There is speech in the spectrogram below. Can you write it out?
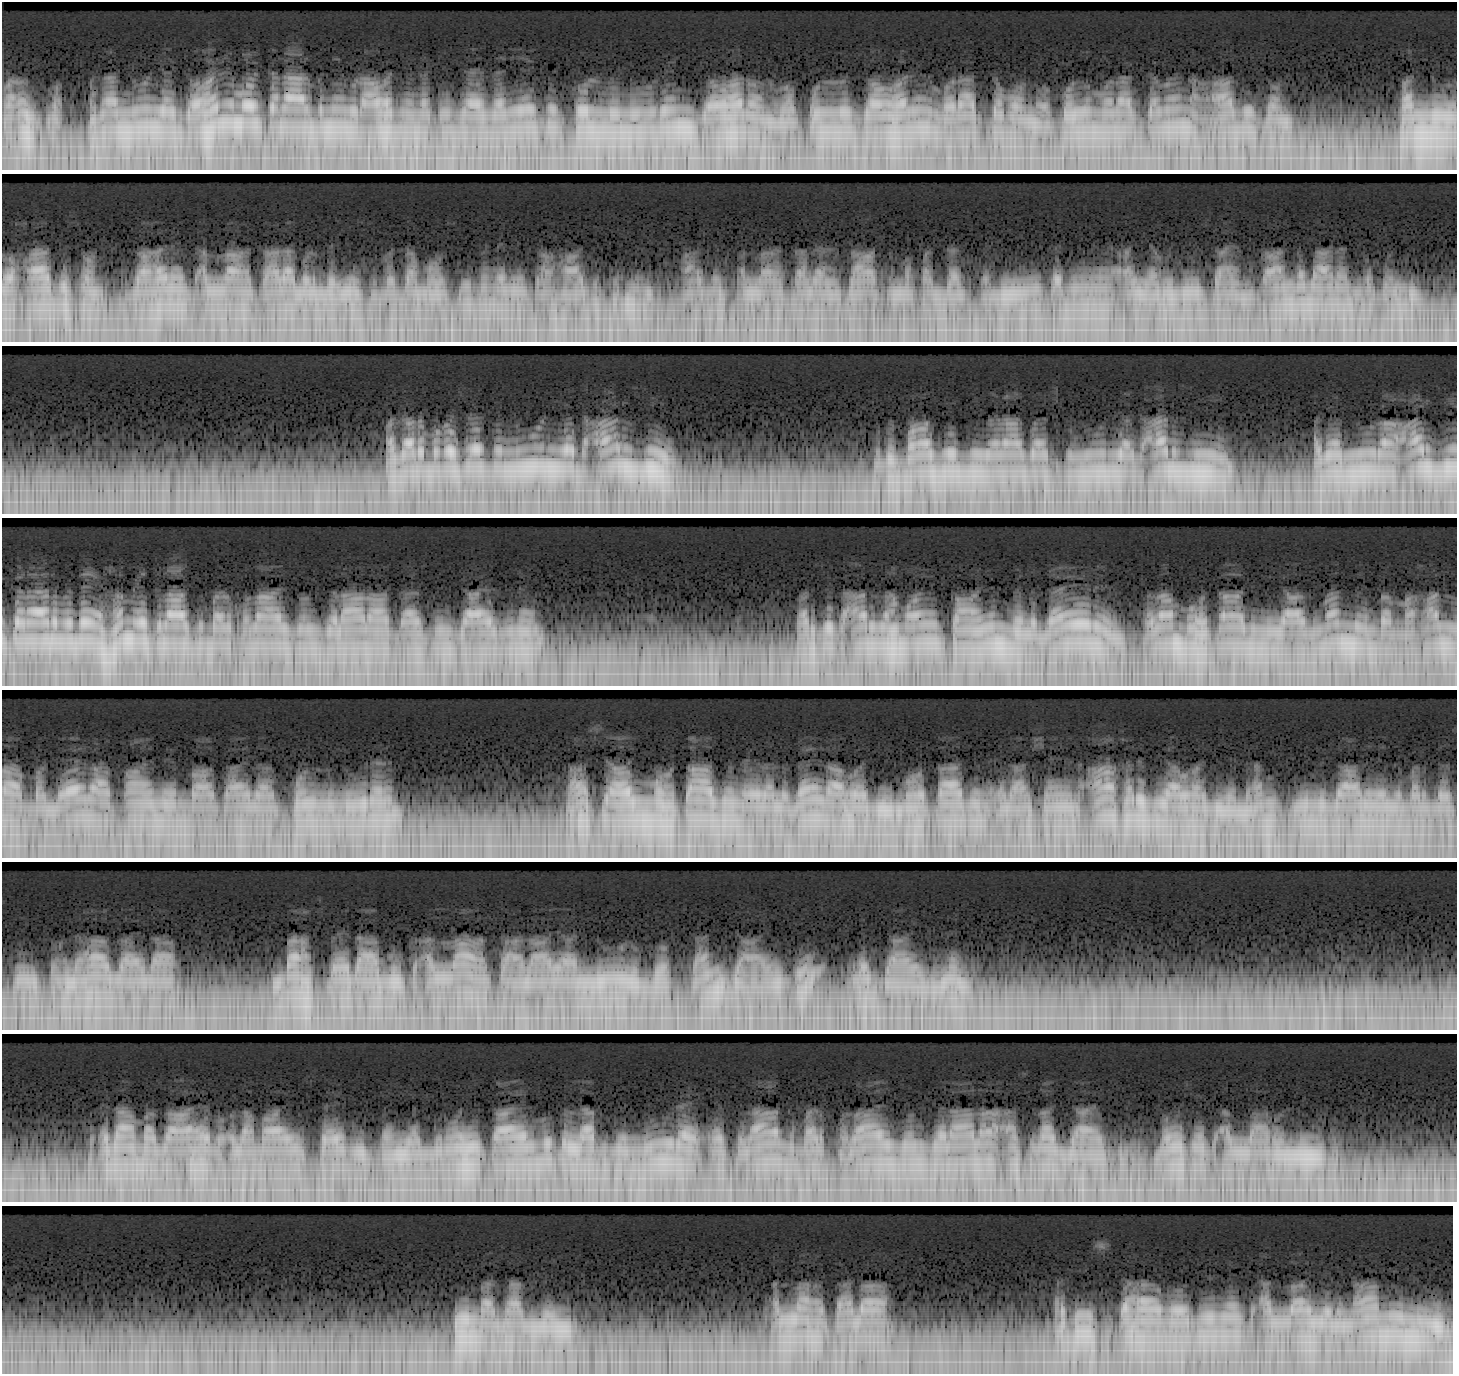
مثلا نور یا جوہری موئی قرار بدیں گوڑا آوہدی نتیجہ ذریعے کہ کل نور جوہر و کل جوہر مرکب و کل مرکب حادث فالنور حادث. ظاہر ہے کہ اللہ تعالیٰ گوڑ بے یہ صفتہ موصیف نبی کا حادث بھی حادث اللہ تعالیٰ ذات مقدس قدیمی قدیم ہے آئی حدوثہ امکان دارت بکلی۔ اگر بگشے کہ نور یک عرضی چونکہ بعض یہ دیگر آگوش کہ نور یک عرضی اگر نورا عرضی قرار بدے، ہم اطلاق بر خدا ذوالجلالہ کا سن جائز نہیں۔ پرچک عرض ہمائیں قائم بالغیر ہیں فلا محتاج، نیازمند ہیں بمحلہ بغیرہ قائم ہیں باقاعدہ کل نور. ہیں خاص آئی محتاج الى الغیر آوہدی محتاج الى شین آخر بھی آوہدی ہم کی نظارے زبردستی تو لہذا الہ بحث پیدا ابو کہ اللہ تعالی یا نور گفتن جائز ہے یا جائز نہیں. ادا مذاہب علماء صحیح بودتا ہیں، یا گروہ قائل بک لفظ نور اطلاق بر خدای ذوالجلالہ اصلا جائز نہیں موشک اللہ نور ہے۔ یہ مذہب ضعیف اللہ تعالی حدیث کہا موجود ہے کہ اللہ یک نامی نور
